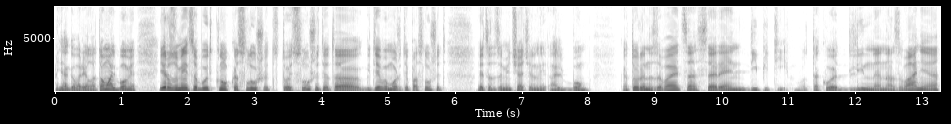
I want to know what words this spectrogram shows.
я говорил о том альбоме. И, разумеется, будет кнопка «Слушать». То есть «Слушать» — это где вы можете послушать этот замечательный альбом, который называется «Serendipity». Вот такое длинное название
